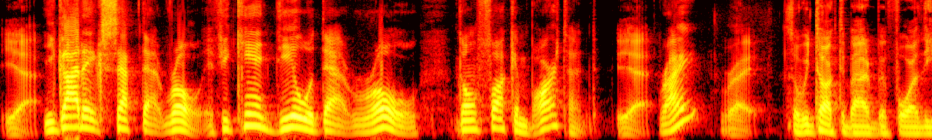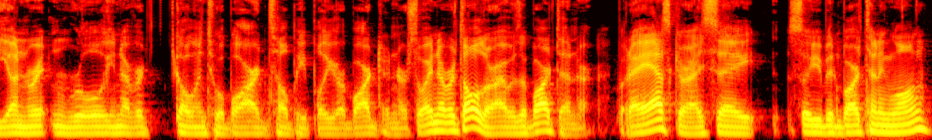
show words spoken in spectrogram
Yeah. you got to accept that role. If you can't deal with that role, don't fucking bartend. Yeah. Right? Right. So we talked about it before the unwritten rule you never go into a bar and tell people you're a bartender. So I never told her I was a bartender. But I asked her, I say, So you've been bartending long?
